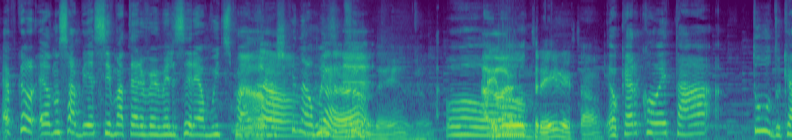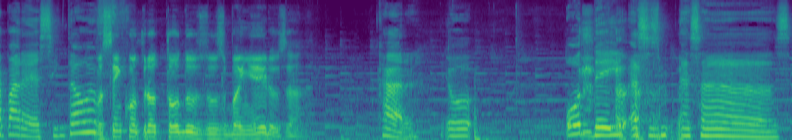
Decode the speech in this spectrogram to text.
É porque eu, eu não sabia se matéria vermelha seria muito spoiler. Não. eu acho que não, mas não, enfim. nem, não. O- Aí eu, no trailer e tal. eu quero coletar tudo que aparece. Então, eu, Você encontrou todos os banheiros, Ana? cara, eu odeio essas essas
